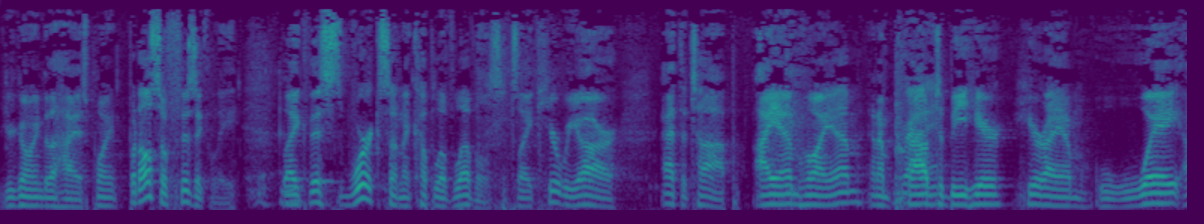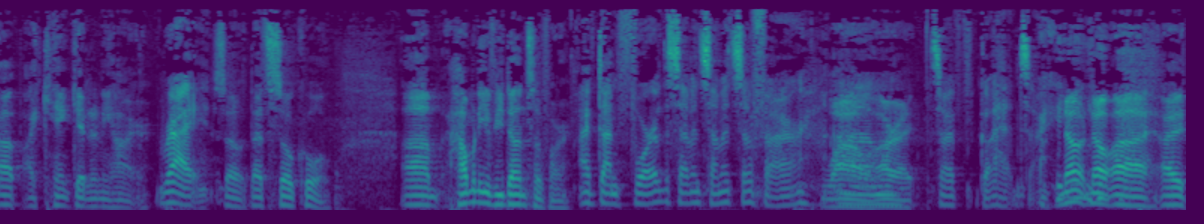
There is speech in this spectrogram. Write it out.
you're going to the highest point, but also physically. Like this works on a couple of levels. It's like here we are at the top. I am who I am, and I'm proud Right. to be here. Here I am, way up. I can't get any higher. Right. So that's so cool. Um, how many have you done so far? I've done four of the seven summits so far. Um, Wow, all right. So I've, go ahead. Sorry. No, no. Uh, I,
